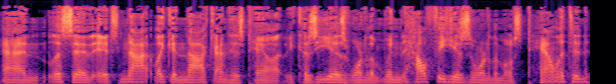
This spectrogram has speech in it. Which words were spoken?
And listen, it's not like a knock on his talent because he is one of the, when healthy, he is one of the most talented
